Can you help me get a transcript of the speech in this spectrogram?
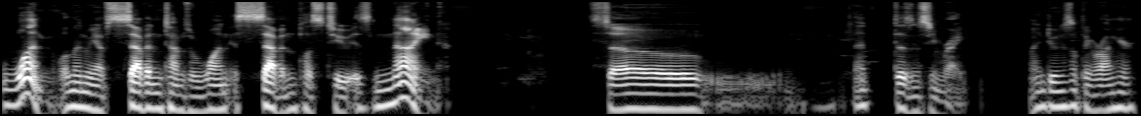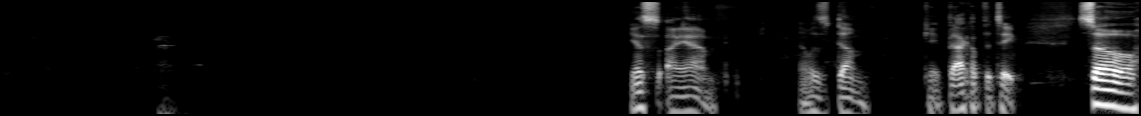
1? Well, then we have 7 times 1 is 7 plus 2 is 9. So that doesn't seem right. Am I doing something wrong here? Yes, I am. That was dumb. Okay, back up the tape. So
